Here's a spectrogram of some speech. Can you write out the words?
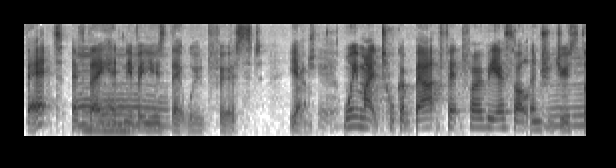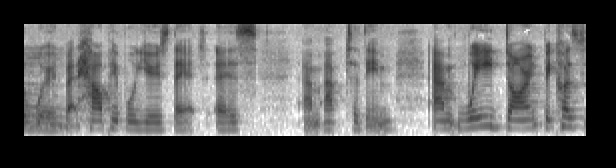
fat if they had never used that word first. Yeah, you. we might talk about fat phobia, so I'll introduce the word, but how people use that is um, up to them. Um, we don't because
